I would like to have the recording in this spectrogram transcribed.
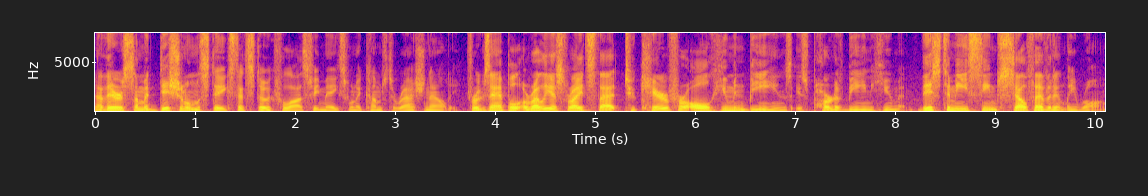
Now, there are some additional mistakes that Stoic philosophy makes when it comes to rationality. For example, Aurelius writes that to care for all human beings is part of being human. This to me seems self evidently wrong.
